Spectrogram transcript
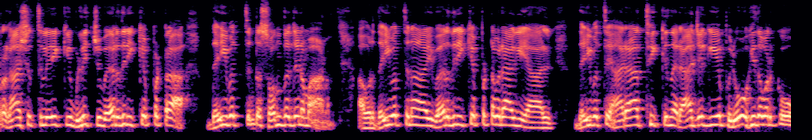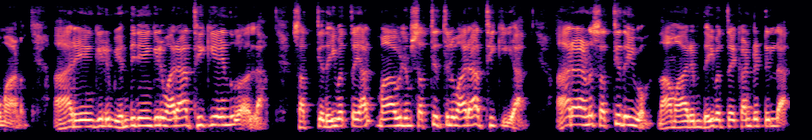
പ്രകാശത്തിലേക്ക് വിളിച്ചു വേർതിരിക്കപ്പെട്ട ദൈവത്തിന്റെ സ്വന്തം ജനമാണ് അവർ ദൈവത്തിനായി വേർതിരിക്കപ്പെട്ടവരാകിയാൽ ദൈവത്തെ ആരാധിക്കുന്ന രാജകീയ പുരോഹിത വർഗവുമാണ് ആരെയെങ്കിലും എന്തിനെങ്കിലും ആരാധിക്കുക എന്നതല്ല. സത്യദൈവത്തെ ആത്മാവിലും സത്യത്തിലും ആരാധിക്കുക. ആരാണ് സത്യദൈവം? നാം ആരും ദൈവത്തെ കണ്ടിട്ടില്ല.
